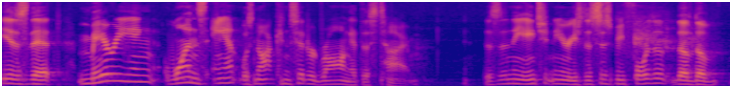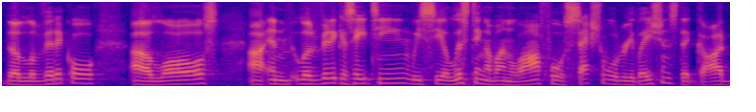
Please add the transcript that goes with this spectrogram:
is that marrying one's aunt was not considered wrong at this time. This is in the ancient Near East. This is before the, the, the, the Levitical uh, laws. Uh, in Leviticus 18, we see a listing of unlawful sexual relations that God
